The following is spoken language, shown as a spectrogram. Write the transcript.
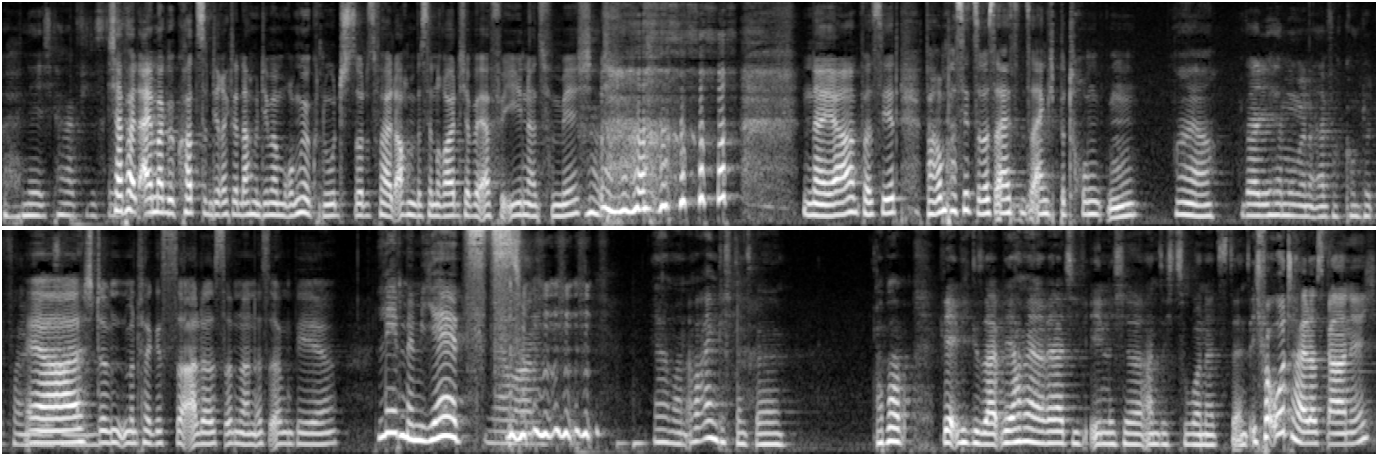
Ach, nee, ich kann halt vieles Ich habe halt einmal gekotzt und direkt danach mit jemandem rumgeknutscht. So, das war halt auch ein bisschen räudig, aber eher für ihn als für mich. naja, passiert. Warum passiert sowas meistens eigentlich betrunken? Naja. Weil die Hemmungen einfach komplett fallen. Ja, lassen. stimmt, man vergisst so alles und man ist irgendwie Leben im Jetzt. Ja, Mann. ja, Mann, aber eigentlich ganz geil. Aber wie, gesagt, wir haben ja eine relativ ähnliche Ansicht zu One-Night-Stands. Ich verurteile das gar nicht.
